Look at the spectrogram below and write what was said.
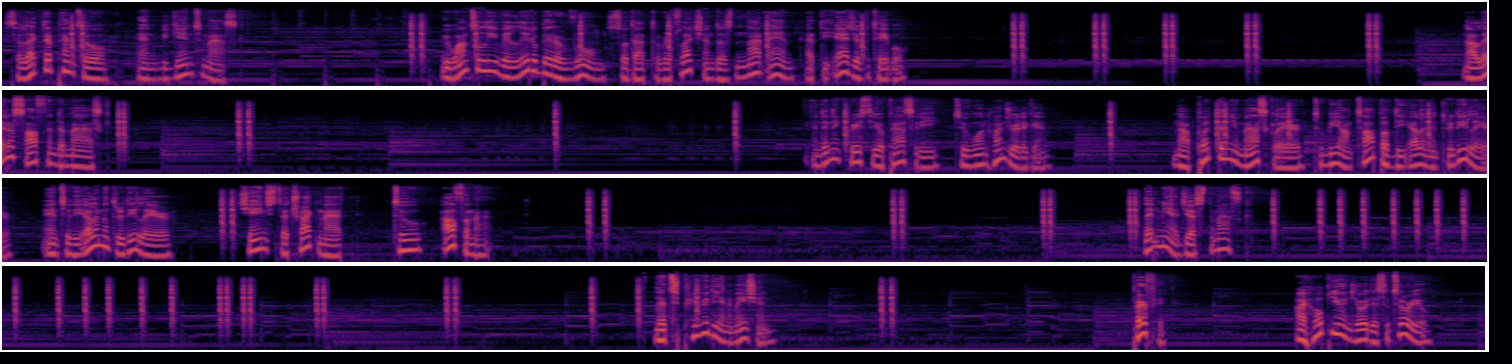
Select the pen tool and begin to mask. We want to leave a little bit of room so that the reflection does not end at the edge of the table. Now let us soften the mask and then increase the opacity to 100 again. Now put the new mask layer to be on top of the Element 3D layer and to the Element 3D layer, change the track matte to alpha matte. Let me adjust the mask. Let's preview the animation. Perfect. I hope you enjoyed this tutorial.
